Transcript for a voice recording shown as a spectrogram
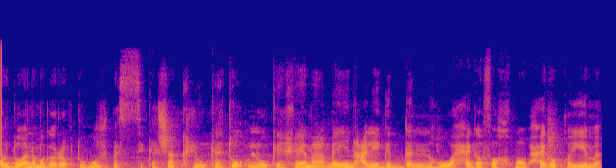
برضو أنا ما جربتهوش بس كشكل وكتقل وكخامة باين عليه جدا إن هو حاجة فخمة وحاجة قيمة.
